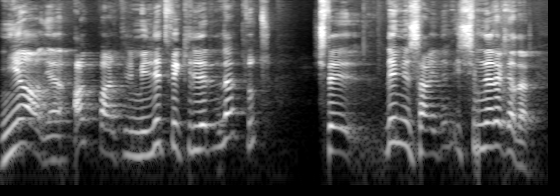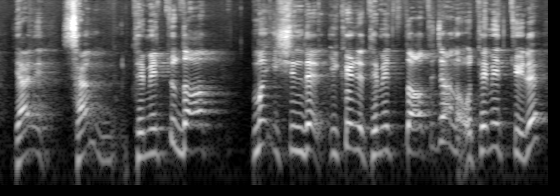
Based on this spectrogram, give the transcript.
Niye al? Yani AK Partili milletvekillerinden tut. İşte demin saydığım isimlere kadar. Yani sen temettü dağıtma işinde ilk önce temettü dağıtacağına o temettüyle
